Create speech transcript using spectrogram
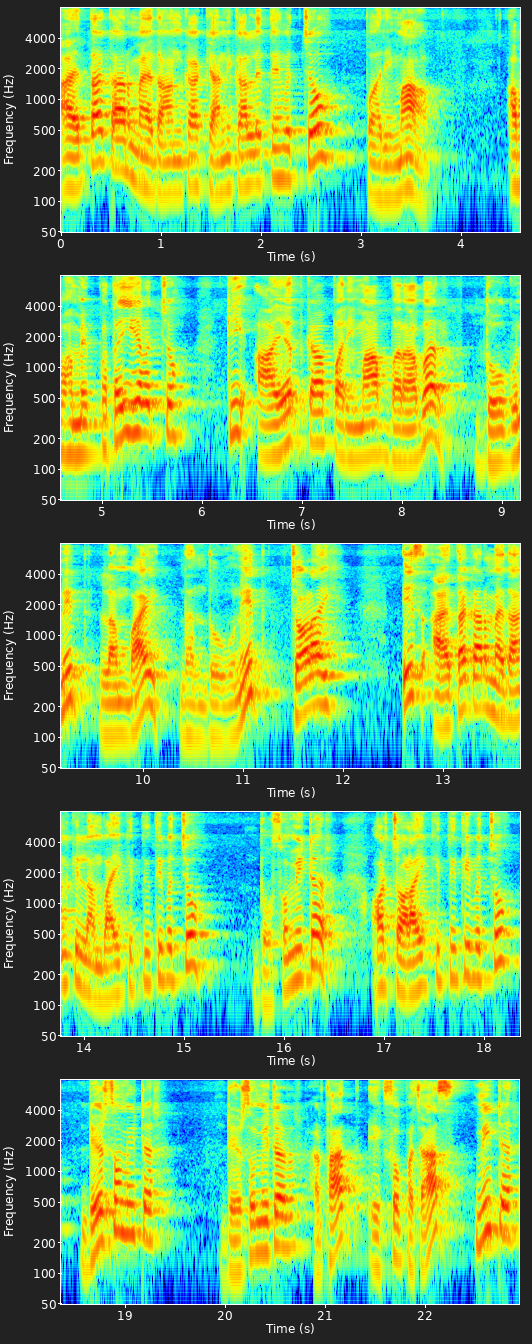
आयताकार मैदान का क्या निकाल लेते हैं बच्चों? परिमाप। अब हमें पता ही है बच्चों कि आयत का परिमाप बराबर दो गुणित लंबाई, धन दो गुणित चौड़ाई। इस आयताकार मैदान की लंबाई कितनी थी बच्चों? 200 मीटर। और चौड़ाई कितनी थी बच्चों? 150 मीटर। 150 मीटर अर्थात 150 मीटर।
